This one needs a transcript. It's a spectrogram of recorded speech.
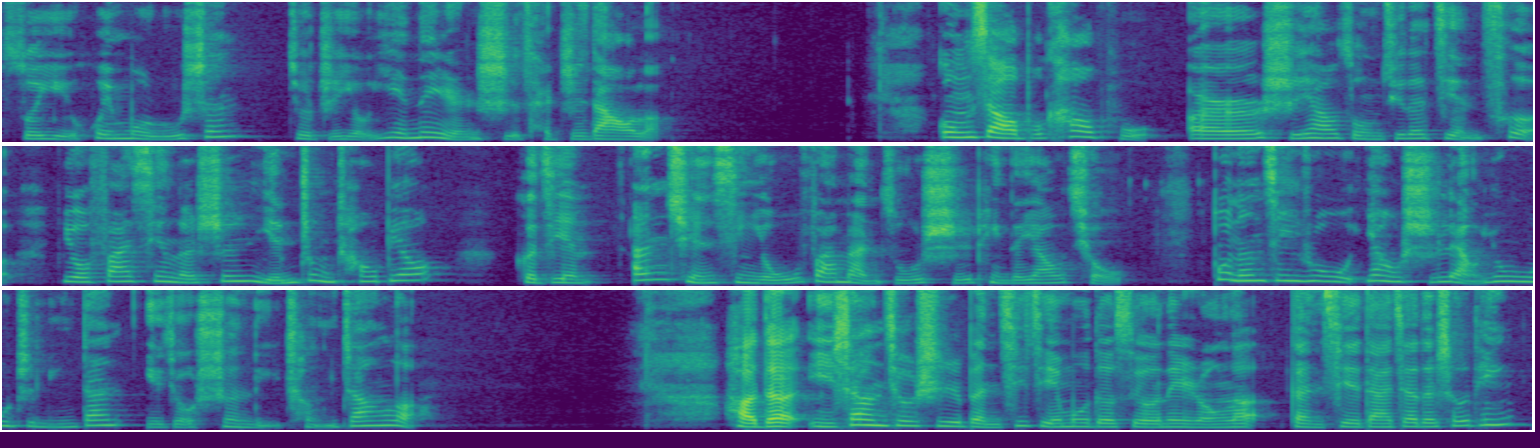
所以讳莫如深，就只有业内人士才知道了。功效不靠谱，而食药总局的检测又发现了砷严重超标，可见安全性也无法满足食品的要求。不能进入药食两用物质名单，也就顺理成章了。好的，以上就是本期节目的所有内容了，感谢大家的收听。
